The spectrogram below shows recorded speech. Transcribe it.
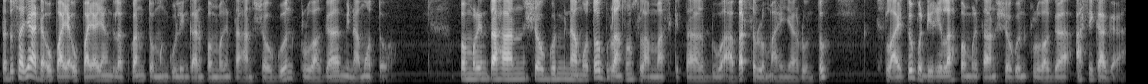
Tentu saja ada upaya-upaya yang dilakukan untuk menggulingkan pemerintahan shogun keluarga Minamoto. Pemerintahan shogun Minamoto berlangsung selama sekitar dua abad sebelum akhirnya runtuh. Setelah itu berdirilah pemerintahan shogun keluarga Ashikaga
